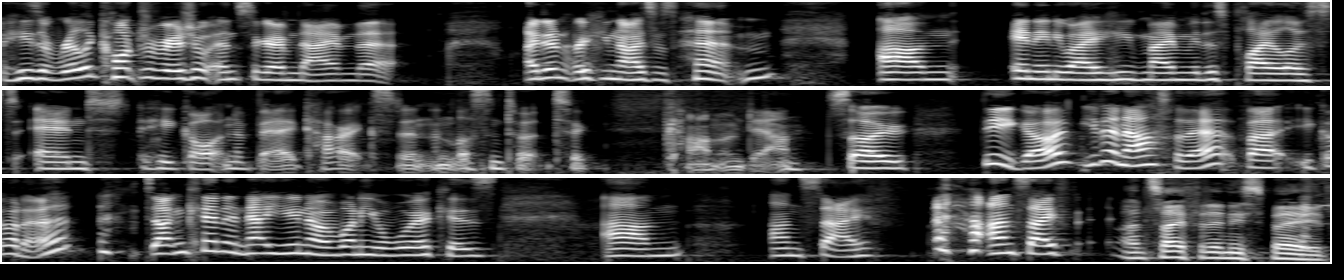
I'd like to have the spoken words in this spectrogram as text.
he's a really controversial Instagram name that I didn't recognize was him. Um, and anyway, he made me this playlist and he got in a bad car accident and listened to it to calm him down. So there you go. You didn't ask for that, but you got it. Duncan, and now you know one of your workers um, unsafe. Unsafe Unsafe at any speed,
